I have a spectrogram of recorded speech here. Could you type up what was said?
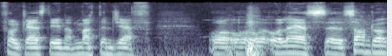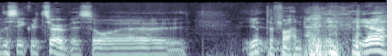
folk läste innan. Mutt and Jeff. Och, och, och, och läs eh, Sandra of the Secret Service och... eh, Jättefun. Ja,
